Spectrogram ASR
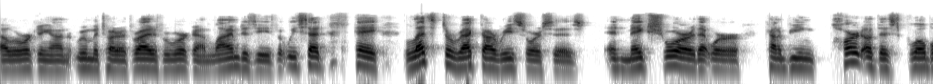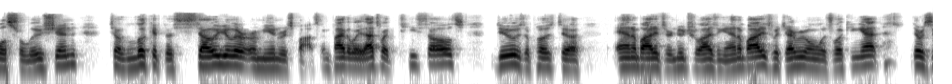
Uh, we're working on rheumatoid arthritis. We're working on Lyme disease. But we said, hey, let's direct our resources and make sure that we're kind of being part of this global solution to look at the cellular immune response. And by the way, that's what T cells do as opposed to antibodies or neutralizing antibodies, which everyone was looking at. There was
